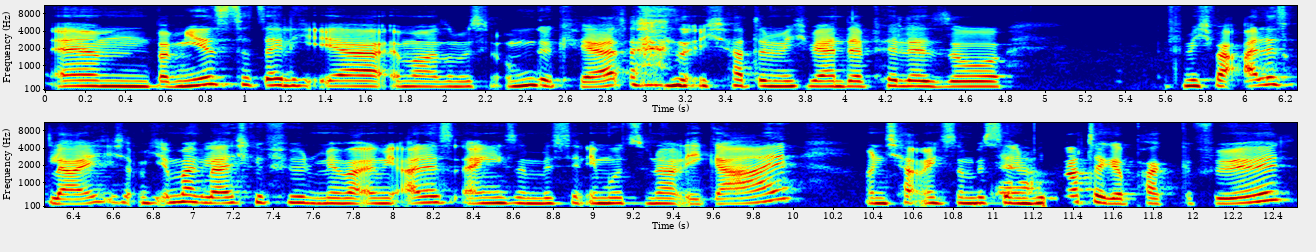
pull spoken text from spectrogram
Ähm, bei mir ist es tatsächlich eher immer so ein bisschen umgekehrt. Also ich hatte mich während der Pille so, für mich war alles gleich. Ich habe mich immer gleich gefühlt. Mir war irgendwie alles eigentlich so ein bisschen emotional egal. Und ich habe mich so ein bisschen ja. in die Watte gepackt gefühlt.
